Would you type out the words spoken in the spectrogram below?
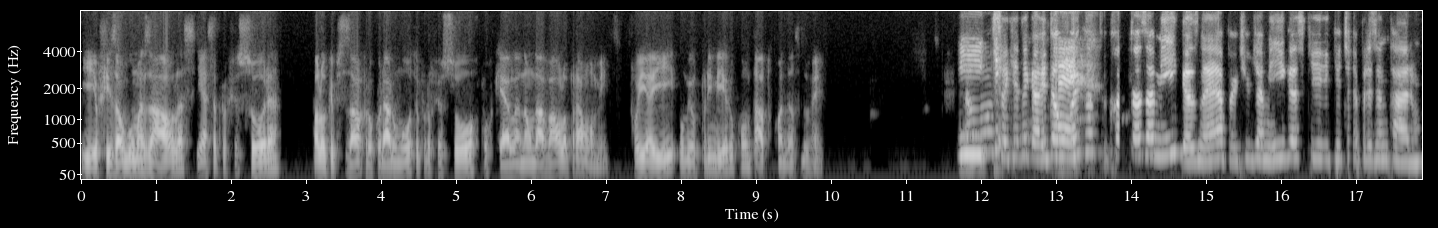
E eu fiz algumas aulas e essa professora falou que eu precisava procurar um outro professor porque ela não dava aula para homens. Foi aí o meu primeiro contato com a dança do vento. E Nossa, que... que legal. Então é... foi com, com as tuas amigas, né? A partir de amigas que, que te apresentaram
